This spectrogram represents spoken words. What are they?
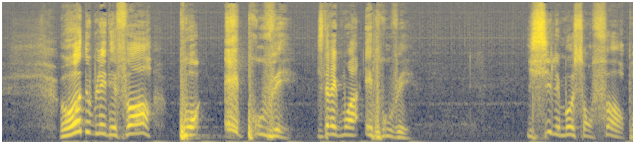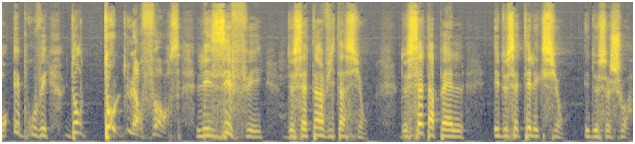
redoubler d'efforts pour éprouver. Dites avec moi, éprouver. Ici, les mots sont forts pour éprouver dans toute leur force les effets de cette invitation, de cet appel et de cette élection et de ce choix.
